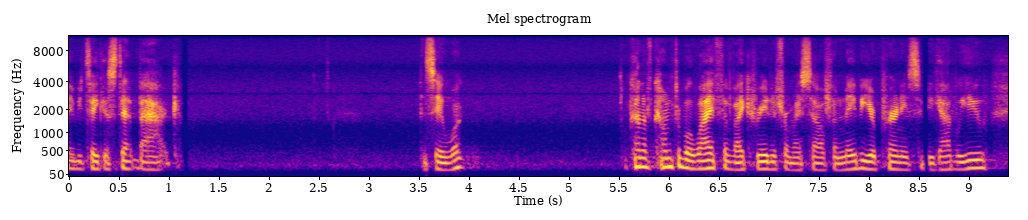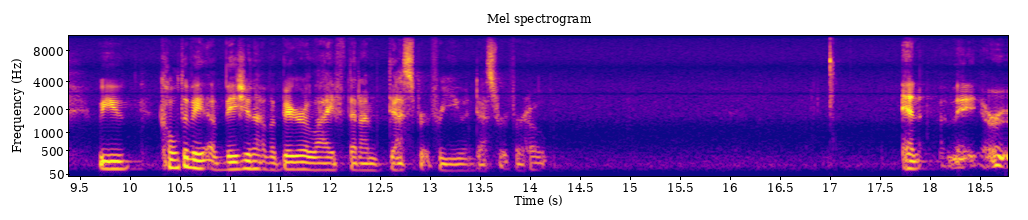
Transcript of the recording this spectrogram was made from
maybe take a step back and say, what, what kind of comfortable life have I created for myself? And maybe your prayer needs to be, God, will you, will you cultivate a vision of a bigger life that I'm desperate for you and desperate for hope? And er,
